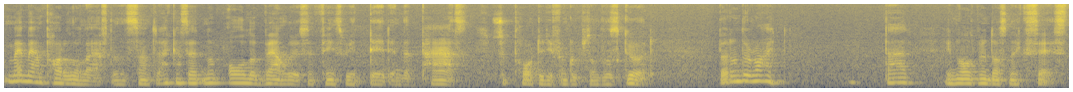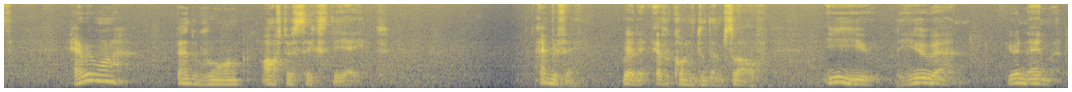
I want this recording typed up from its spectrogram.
Maybe I'm part of the left and the center. I can say not all the values and things we did in the past supported different groups and was good. But on the right, that acknowledgement doesn't exist. Everyone went wrong after 68. Everything, really, according to themselves. EU, the UN, you name it.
